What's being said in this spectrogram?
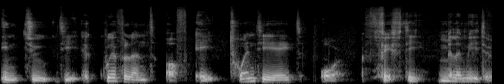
into the equivalent of a 28 or 50 millimeter.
